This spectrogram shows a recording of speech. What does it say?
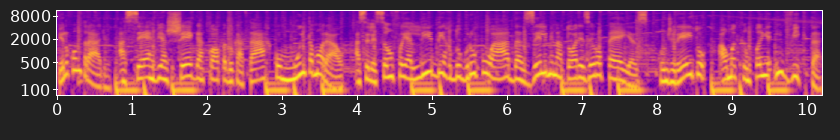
Pelo contrário, a Sérvia chega à Copa do Catar com muita moral. A seleção foi a líder do Grupo A das eliminatórias europeias, com direito a uma campanha invicta,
